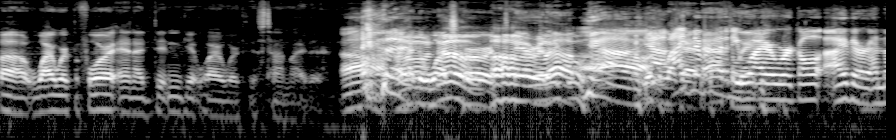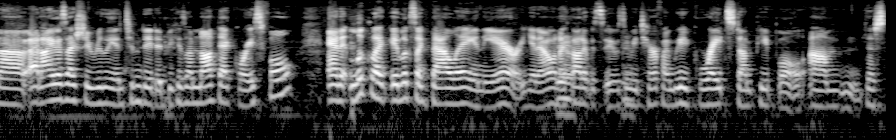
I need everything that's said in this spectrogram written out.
uh, wire work before, and I didn't get wire work this time either. Ah, I had to Oh, watch no. her Oh, tear really it up. cool. Yeah, yeah. like I've an never had any wire work all, either, and uh, and I was actually really intimidated because I'm not that graceful, and it looked like it looks like ballet in the air, you know. And Yeah. I thought it was it was gonna be terrifying. We had great stunt people um, this,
